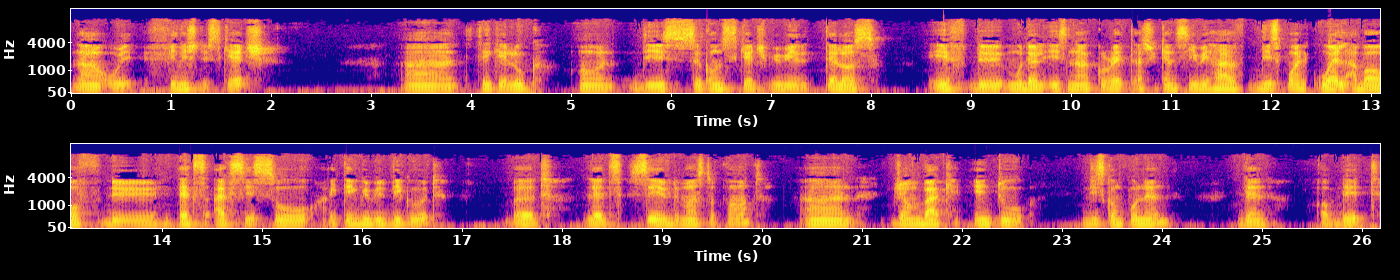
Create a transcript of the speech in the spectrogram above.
now we finish the sketch. And take a look on this second sketch. We will tell us if the model is now correct. As you can see we have this point well above the x-axis so i think we will be good. But let's save the master part and jump back into this component then update.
